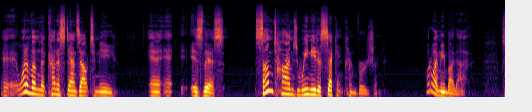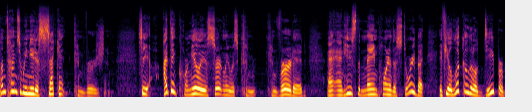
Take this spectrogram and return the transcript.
eh, one of them that kind of stands out to me is this sometimes we need a second conversion. What do I mean by that? Sometimes we need a second conversion. See, I think Cornelius certainly was con- converted, and, and he's the main point of the story. But if you look a little deeper,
